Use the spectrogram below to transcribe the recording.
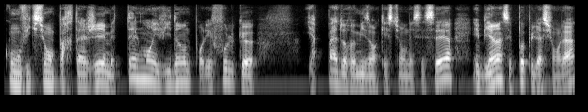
convictions partagées, mais tellement évidentes pour les foules qu'il n'y a pas de remise en question nécessaire, eh bien, ces populations-là,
